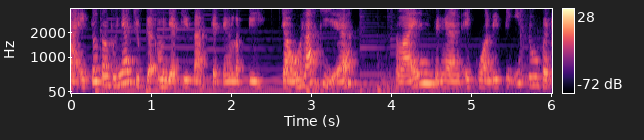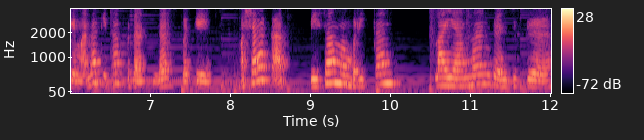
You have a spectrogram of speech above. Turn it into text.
Nah, itu tentunya juga menjadi target yang lebih jauh lagi ya. Selain dengan equality itu, bagaimana kita benar-benar sebagai masyarakat bisa memberikan layanan dan juga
